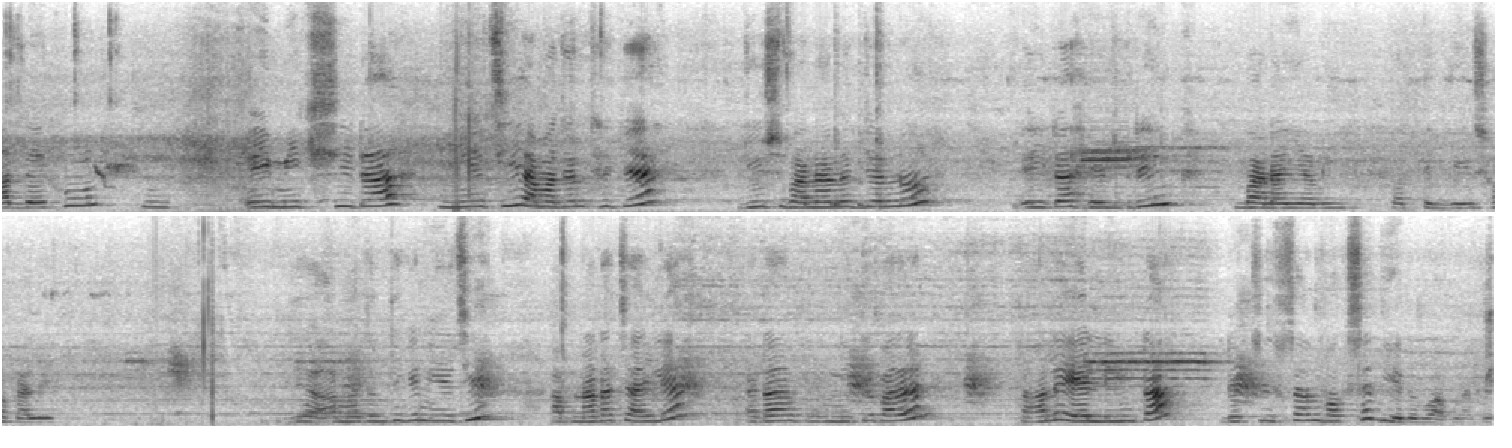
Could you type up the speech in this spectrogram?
আর দেখুন, এই মিক্সিটা নিয়েছি আমাজন থেকে জুস বানানোর জন্য। এইটা হেলথ ড্রিঙ্ক বানাই আমি প্রত্যেক দিন সকালে। যে আমাজন থেকে নিয়েছি, আপনারা চাইলে এটা নিতে পারেন, তাহলে এর লিঙ্কটা ডেসক্রিপশান বক্সে দিয়ে দেবো আপনাকে।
